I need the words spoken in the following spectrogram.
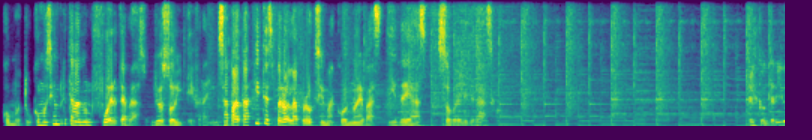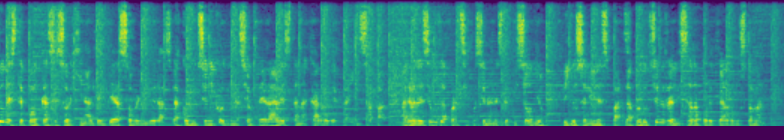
como tú. Como siempre te mando un fuerte abrazo. Yo soy Efraín Zapata y te espero a la próxima con nuevas ideas sobre liderazgo. El contenido de este podcast es original de Ideas sobre Liderazgo. La conducción y coordinación general están a cargo de Efraín Zapata. Agradecemos la participación en este episodio de Jocelyn Spar. La producción es realizada por Edgardo Bustamante.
